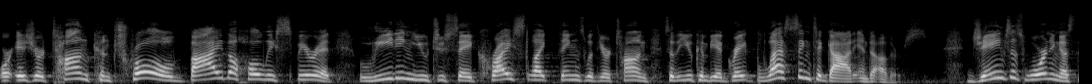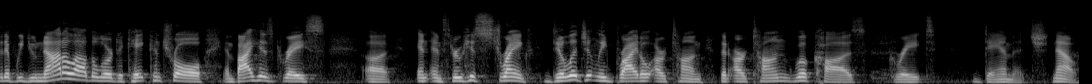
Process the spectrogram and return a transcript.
Or is your tongue controlled by the Holy Spirit, leading you to say Christ like things with your tongue so that you can be a great blessing to God and to others? James is warning us that if we do not allow the Lord to take control and by his grace uh, and, and through his strength diligently bridle our tongue, then our tongue will cause great damage. Now,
